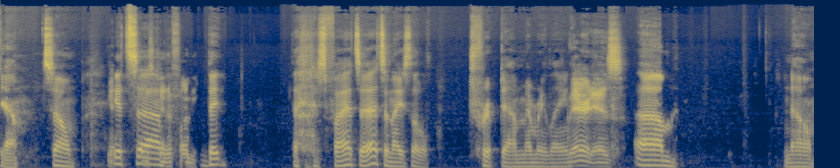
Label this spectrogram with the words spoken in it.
Yeah. So Yeah, it's it um, kind of funny. they that's. That's a, that's a nice little trip down memory lane. There it is. Um, no,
